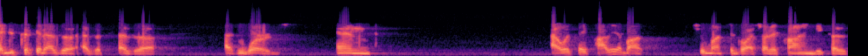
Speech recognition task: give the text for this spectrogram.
I just took it as a as a as a as words. And I would say probably about two months ago, I started crying because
